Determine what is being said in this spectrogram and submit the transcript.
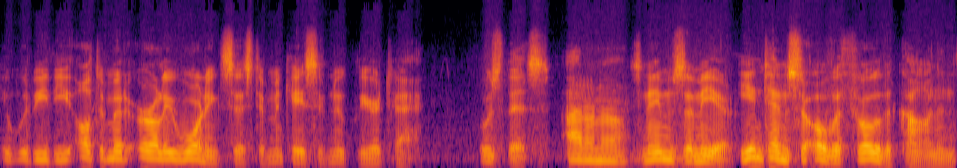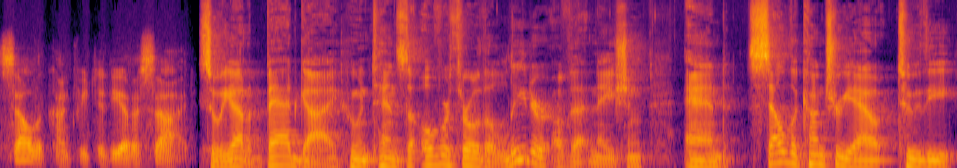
It would be the ultimate early warning system in case of nuclear attack. Who's this? I don't know. His name's Zamir. He intends to overthrow the Khan and sell the country to the other side. So we got a bad guy who intends to overthrow the leader of that nation and sell the country out to the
